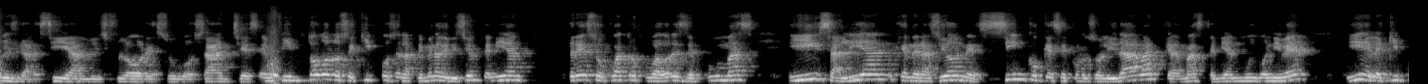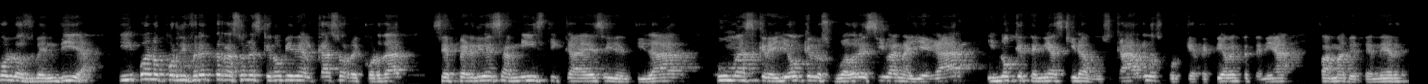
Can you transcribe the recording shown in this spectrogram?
Luis García, Luis Flores, Hugo Sánchez, en fin, todos los equipos en la primera división tenían tres o cuatro jugadores de Pumas y salían generaciones, cinco que se consolidaban, que además tenían muy buen nivel, y el equipo los vendía. Y bueno, por diferentes razones que no viene al caso recordar, se perdió esa mística, esa identidad. Pumas creyó que los jugadores iban a llegar y no que tenías que ir a buscarlos, porque efectivamente tenía fama de tener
